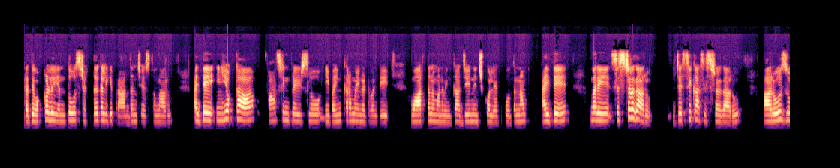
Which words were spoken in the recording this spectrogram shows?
ప్రతి ఒక్కళ్ళు ఎంతో శ్రద్ధ కలిగి ప్రార్థన చేస్తున్నారు. అయితే ఈ యొక్క ఫాస్టింగ్ ప్రేయర్స్లో ఈ భయంకరమైనటువంటి వార్తను మనం ఇంకా జీర్ణించుకోలేకపోతున్నాం. అయితే మరి సిస్టర్ గారు జెస్సికా సిస్టర్ గారు ఆ రోజు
